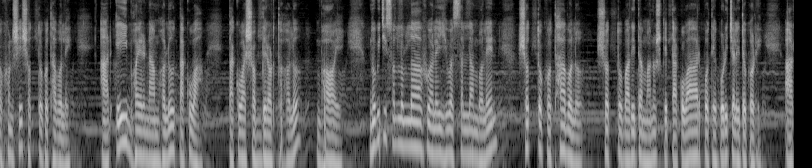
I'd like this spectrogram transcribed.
তখন সে সত্য কথা বলে। আর এই ভয়ের নাম হলো তাকোয়া তাকোয়া শব্দের অর্থ হলো ভয়। নবীজি সাল্লাল্লাহু আলাইহি ওয়াসাল্লাম বলেন, সত্য কথা বলো, সত্যবাদিতা মানুষকে তাকোয়ার পথে পরিচালিত করে, আর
